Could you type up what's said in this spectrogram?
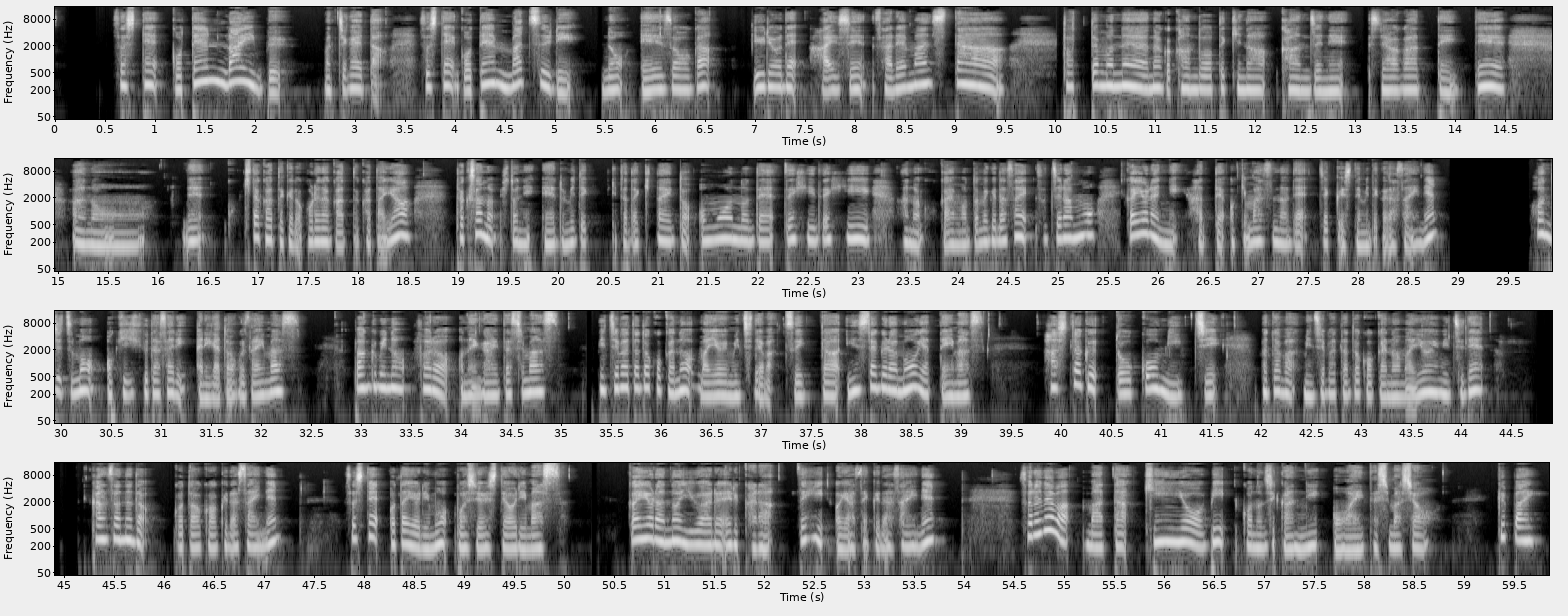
そして、5点ライブ、間違えた。そして、5点祭りの映像が有料で配信されました。とってもね、なんか感動的な感じに仕上がっていて、あのーね、来たかったけど来れなかった方や、たくさんの人に、えーと見ていただきたいと思うので、ぜひぜひ、あの、ご買い求めください。そちらも概要欄に貼っておきますので、チェックしてみてくださいね。本日もお聞きくださりありがとうございます。番組のフォローお願いいたします。道端どこかの迷い道では Twitter、Instagram をやっています。ハッシュタグ、どこ道、または道端どこかの迷い道で、感想などご投稿くださいね。そしてお便りも募集しております。概要欄の URL からぜひお寄せくださいね。それではまた金曜日この時間にお会いいたしましょう。Goodbye!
